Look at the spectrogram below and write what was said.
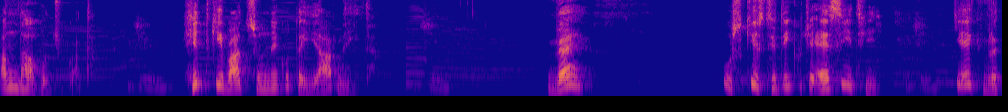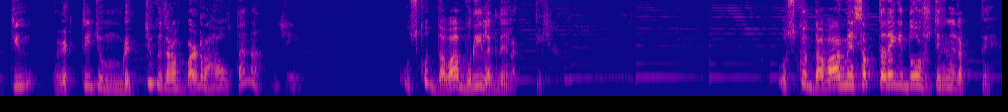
अंधा हो चुका था। हित की बात सुनने को तैयार नहीं था। वह उसकी स्थिति कुछ ऐसी थी कि एक व्यक्ति व्यक्ति जो मृत्यु की तरफ़ बढ़ रहा होता है ना उसको दवा बुरी लगने लगती है। उसको दवा में सब तरह के दोष दिखने लगते हैं।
